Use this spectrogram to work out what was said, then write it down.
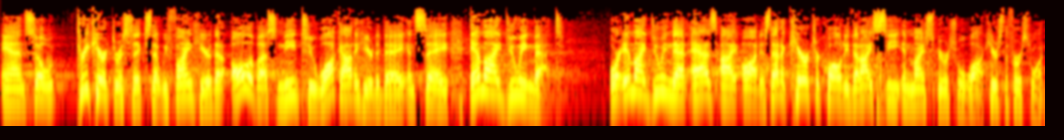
And so, three characteristics that we find here that all of us need to walk out of here today and say, Am I doing that? Or am I doing that as I ought? Is that a character quality that I see in my spiritual walk? Here's the first one,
